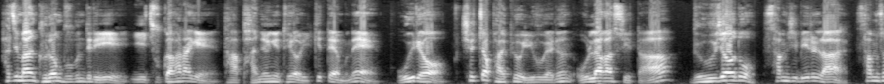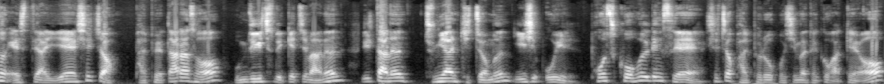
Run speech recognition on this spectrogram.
하지만 그런 부분들이 이 주가 하락에 다 반영이 되어 있기 때문에 오히려 실적 발표 이후에는 올라갈 수 있다. 늦어도 31일 날 삼성 SDI의 실적 발표에 따라서 움직일 수도 있겠지만은 일단은 중요한 기점은 25일 포스코 홀딩스의 실적 발표로 보시면 될 것 같아요.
